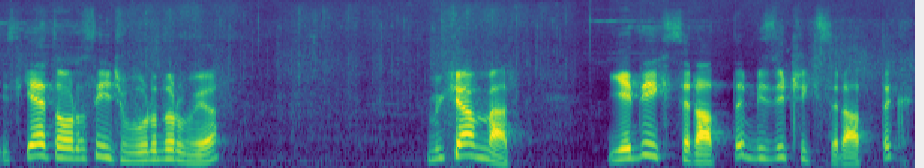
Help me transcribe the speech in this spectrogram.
İskelet ordusu hiç vurdurmuyor. Mükemmel. 7 iksir attı. Biz 3 iksir attık.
